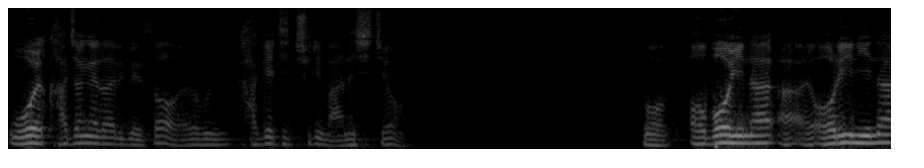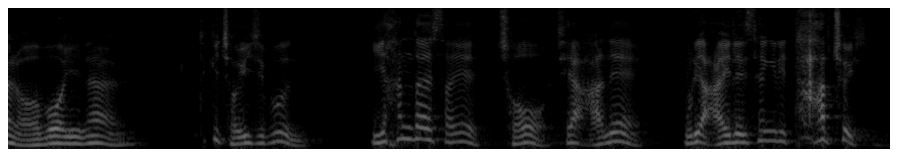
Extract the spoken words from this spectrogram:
5월 가정의 달이 돼서 여러분 가계 지출이 많으시죠? 뭐 어버이날, 아, 어린이날, 어버이날 특히 저희 집은 이 한 달 사이에 저, 제 아내, 우리 아이들 생일이 다 합쳐 있습니다.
